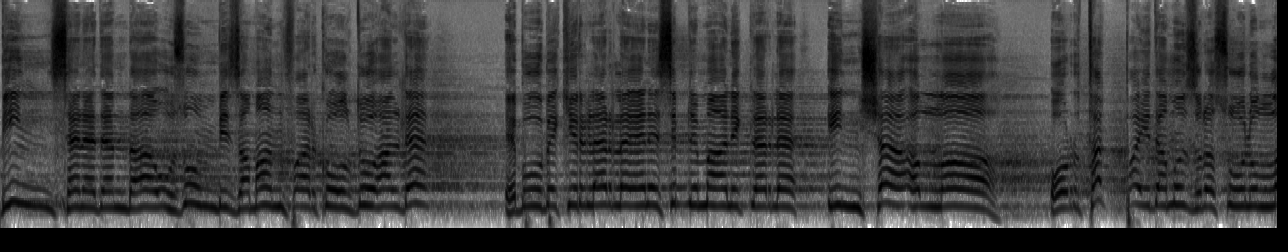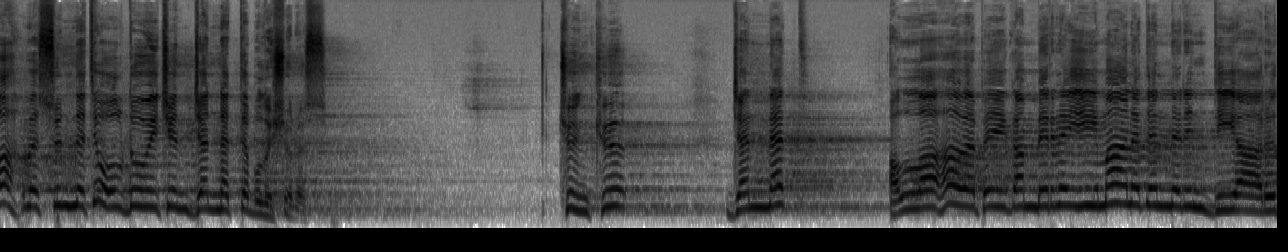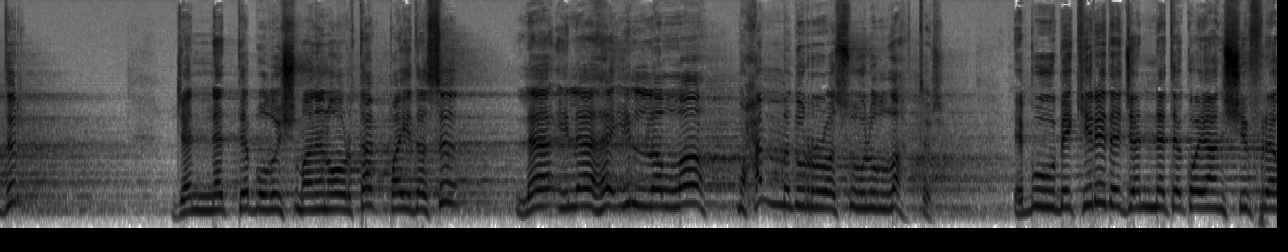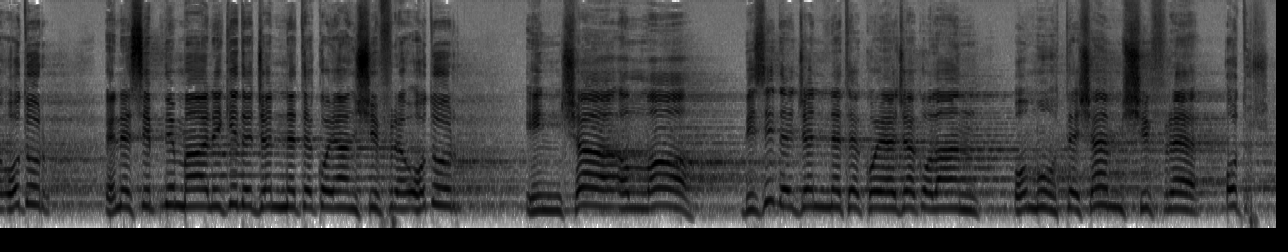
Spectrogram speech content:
bin seneden daha uzun bir zaman farkı olduğu halde Ebu Bekirlerle Enes İbni Maliklerle inşaallah ortak paydamız Resulullah ve sünneti olduğu için cennette buluşuruz. Çünkü cennet Allah'a ve peygamberine iman edenlerin diyarıdır. Cennette buluşmanın ortak paydası La ilahe illallah Muhammedur Resulullah'tır. Ebu Bekir'i de cennete koyan şifre odur. Enes İbni Malik'i de cennete koyan şifre odur. İnşaallah bizi de cennete koyacak olan o muhteşem şifre odur.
